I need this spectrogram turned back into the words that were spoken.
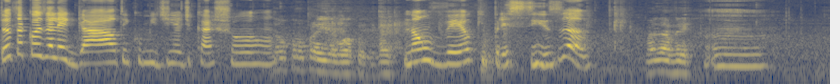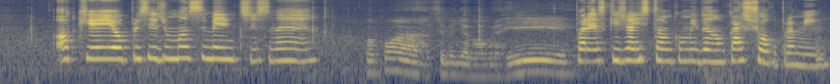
Tanta coisa legal, tem comidinha de cachorro. Então compra aí alguma coisa, vai. Não vê o que precisa? Vai lá ver. Hum. Ok, eu preciso de umas sementes, né? Compra uma semente de abóbora aí. Parece que já estão encomendando um cachorro pra mim.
